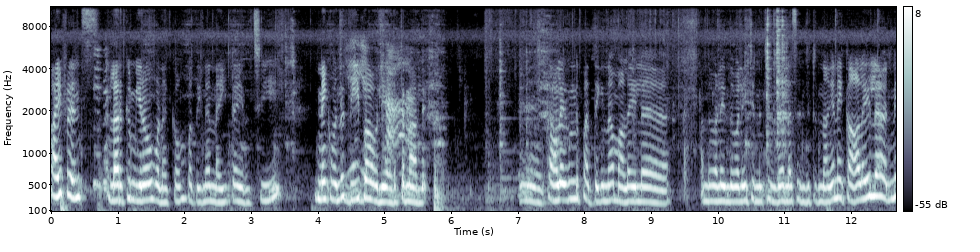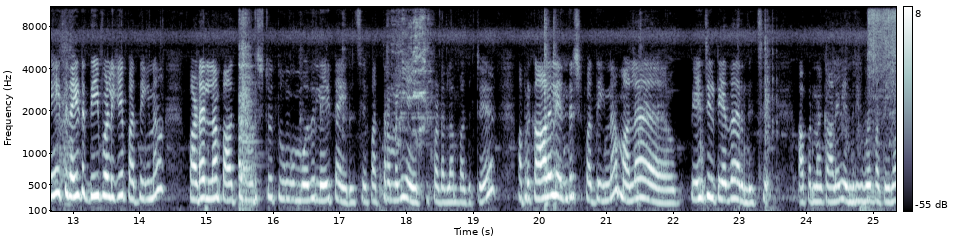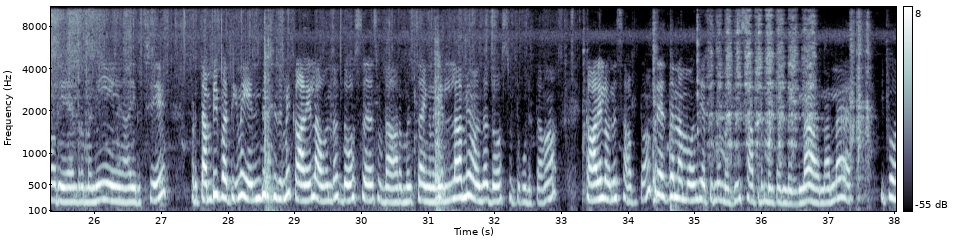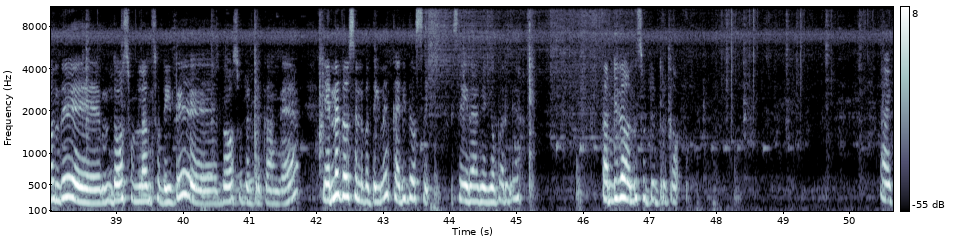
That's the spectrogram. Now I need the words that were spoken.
Hi friends எல்லாருக்கும் இரவு வணக்கம். பார்த்தீங்கன்னா நைட் ஆயிடுச்சு இன்னைக்கு வந்து தீபாவளி அடுத்த நாள். காலையிலேருந்து பார்த்தீங்கன்னா மலையில் அந்த வேலை இந்த வேலையும் சின்ன சின்ன வேலை செஞ்சுட்டு இருந்தாங்க. இன்னைக்கு காலையில் நேற்று நைட்டு தீபாவளிக்கே பார்த்தீங்கன்னா படம்லாம் பார்த்து முடிச்சுட்டு தூங்கும்போது லேட் ஆயிடுச்சு பத்தரை மணி ஆயிடுச்சு படம்லாம் பார்த்துட்டு. அப்புறம் காலையில் எந்திரிச்சு பார்த்தீங்கன்னா மழை பேஞ்சிக்கிட்டே தான் இருந்துச்சு. அப்புறம் நான் காலையில் எந்திரிக்கும் போது பார்த்தீங்கன்னா ஒரு ஏழரை மணி ஆயிடுச்சு அப்புறம் தம்பி பார்த்தீங்கன்னா எந்திரிச்சதுமே காலையில் அவன் தான் தோசை சுட ஆரம்பித்தான் எங்களுக்கு எல்லாமே அவன் தான் தோசை சுட்டு கொடுத்தான். காலையில் வந்து சாப்பிட்டோம். அப்புறம் இதுதான் நம்ம வந்து எப்பயுமே மதியம் சாப்பிட மாட்டோம் இல்லைங்களா? அதனால் இப்போ வந்து தோசை சுடலான்னு சொல்லிட்டு தோசை சுட்டுட்ருக்காங்க என்ன தோசைன்னு பார்த்தீங்கன்னா கறி தோசை செய்கிறாங்க இங்கே பாருங்கள் தம்பி தான் வந்து சுட்டுட்ருக்கான்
